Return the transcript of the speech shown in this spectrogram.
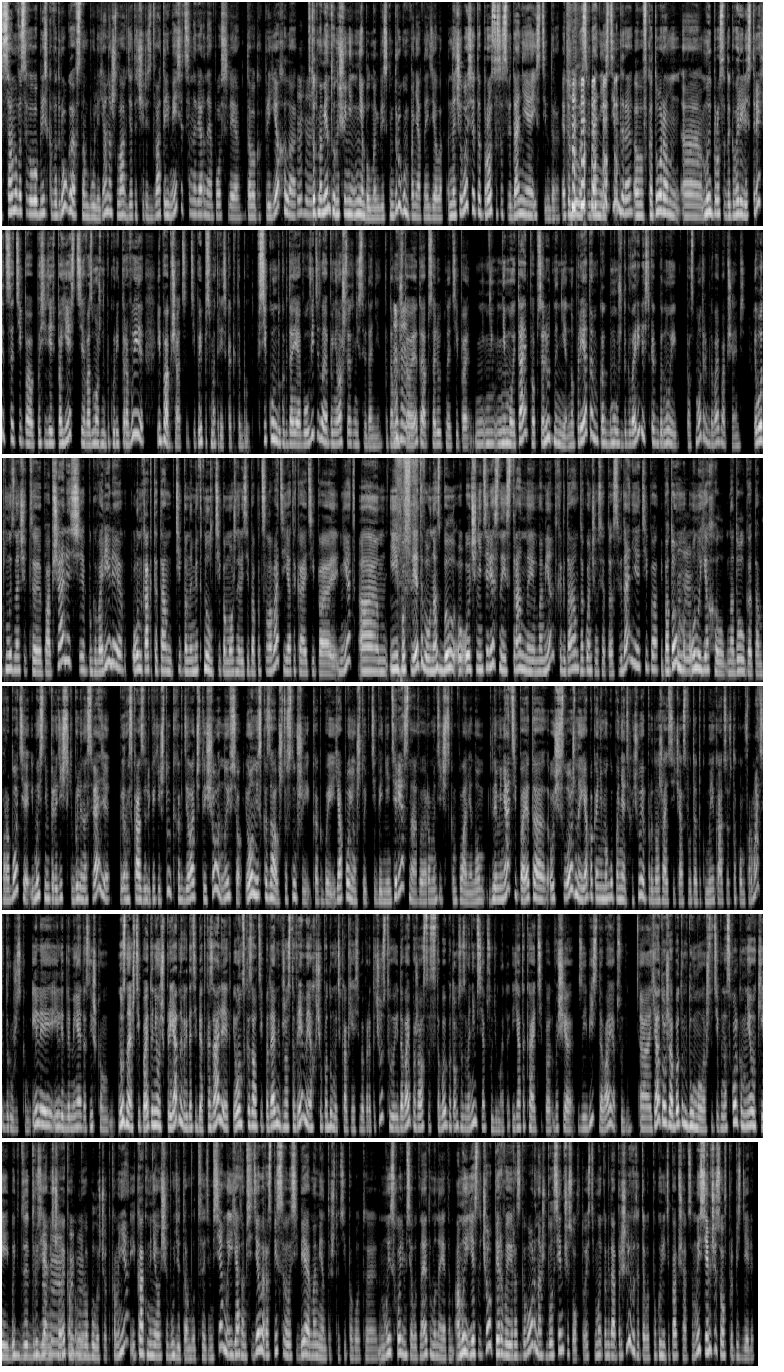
Самого своего близкого друга в Стамбуле я нашла где-то через 2-3 месяца, наверное, после того, как приехала. Мгм. В тот момент он еще не, не был моим близким другом, понятное дело. Началось это просто со свидания из Тиндера. Это было свидание из Тиндера, э, в котором э, мы просто договорились встретиться, типа посидеть, поесть, возможно, покурить травы и пообщаться, типа и посмотреть, как это будет. В секунду, когда я его увидела, я поняла, что это не свидание, потому что это абсолютно, типа, не, не- не мой тайп, абсолютно не. Но при этом, как бы мы уже договорились, как бы, ну и посмотрим, давай пообщаемся. И вот мы, значит, э, пообщались, э, поговорили. Он как-то там, типа, намекнул, типа, можно ли тебя поцеловать? И я такая, типа, нет. Ам, И после этого у нас был очень интересный и странный момент, когда закончилось это свидание, типа, и потом Мгм. он уехал надолго там по работе, и мы с ним периодически были на связи, рассказывали какие штуки, как дела, что-то еще, ну и все. И он мне сказал, что, слушай, как бы, я понял, что тебе неинтересно в романтическом плане, но для меня, типа, это очень сложно, и я пока не могу понять, хочу я продолжать сейчас вот эту коммуникацию в таком формате дружеском, или, или для меня это слишком... Ну, знаешь, типа, это не очень приятно, когда тебе отказали. И он сказал, типа, дай мне, пожалуйста, время, я хочу подумать, как я себя про это чувствую, и давай, пожалуйста, с тобой потом созвонимся и обсудим это. И я такая, типа, вообще, заебись, давай обсудим. А, Я тоже об этом думала, что, типа, насколько мне окей быть друзьями с Мгм, человеком, у мгм. него было что-то ко мне, и как мне вообще будет там вот с этим всем. И я там сидела, расписывала себе моменты, что, типа, вот, э, мы сходимся вот на этом и на этом. А мы, если что, первый разговор наш был 7 часов. То есть мы, когда пришли вот это вот покурить и пообщаться, мы 7 часов пропиздели.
